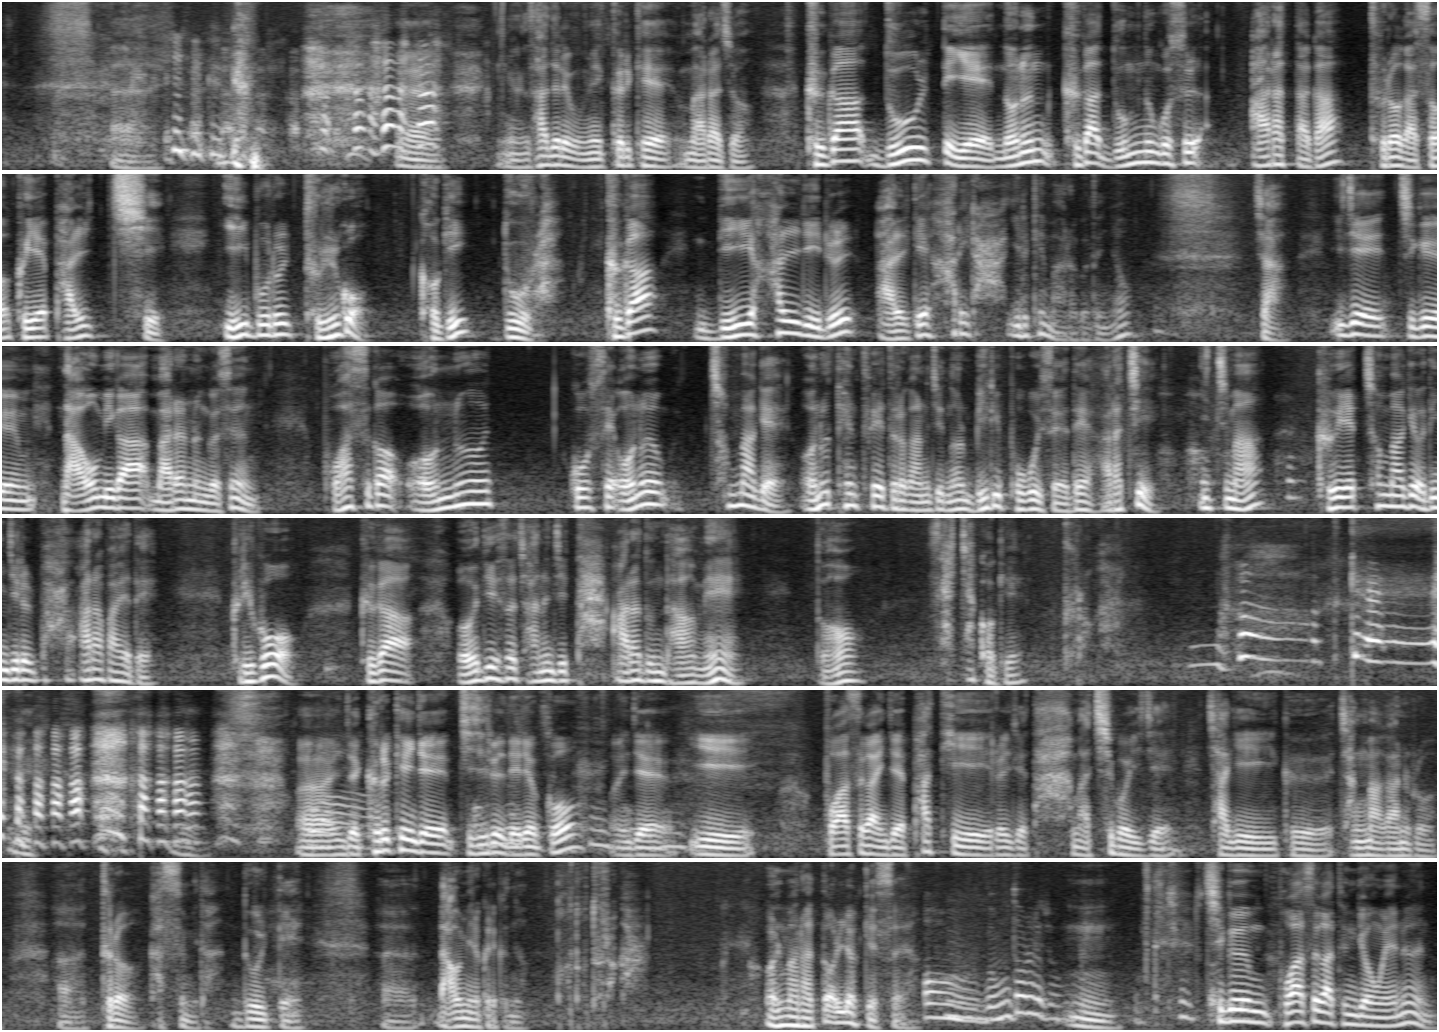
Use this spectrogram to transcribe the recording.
예. 사절에 보면 그렇게 말하죠. 그가 누울 때에 너는 그가 눕는 곳을 알았다가 들어가서 그의 발치 이불을 들고 거기 누우라. 그가 네 할 일을 알게 하리라 이렇게 말하거든요. 자, 이제 지금 나오미가 말하는 것은 보아스가 어느 곳에 어느 천막에 어느 텐트에 들어가는지 널 미리 보고 있어야 돼. 알았지? 잊지 마. 그의 천막이 어딘지를 봐- 알아봐야 돼. 그리고 그가 어디에서 자는지 다 알아둔 다음에 너 살짝 거기에 들어가. 네. 어, 이제 그렇게 이제 지시를 내렸고 어, 이제 이 보아스가 이제 파티를 이제 다 마치고 이제 자기 그 장막 안으로 어, 들어갔습니다. 누울 때 어, 나오미는 그랬거든요. 너도 들어가. 얼마나 떨렸겠어요. 어, 너무 떨리죠. 음. 지금도 지금 보아스 같은 경우에는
